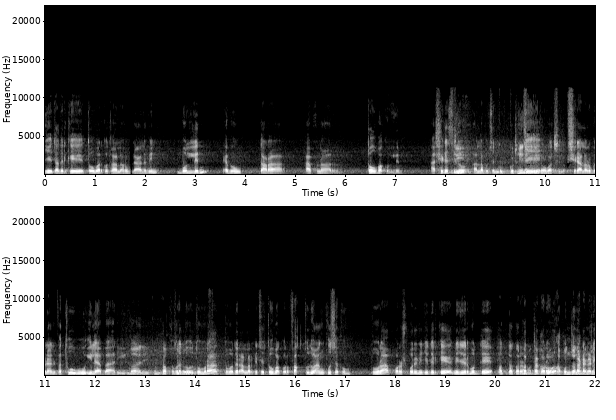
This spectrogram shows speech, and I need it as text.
যে তাদেরকে তৌবার কথা আল্লাহ রবুল্লাহ আলমিন বললেন এবং তারা আপনার তৌবা করলেন। আর সেটা ছিল আল্লাহ বলছেন খুব কঠিন ছিল। সেটা আল্লাহ ফাতুবু ইলা বারি। তোমরা তো তোমরা তোমাদের আল্লাহর কাছে তৌবা করো। ফাকতুলু আংফুসাকুম তোমরা পরস্পরে নিজেদেরকে নিজেদের মধ্যে হত্যা করো হত্যা করো কাটাকাটি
